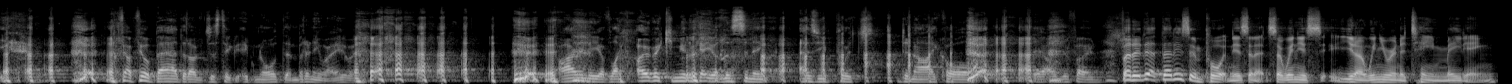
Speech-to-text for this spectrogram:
yeah. I feel bad that I've just ignored them, but anyway. irony of like over communicate your listening as you put deny call there on your phone. But it, that is important, isn't it? So when you you know when you're in a team meeting,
